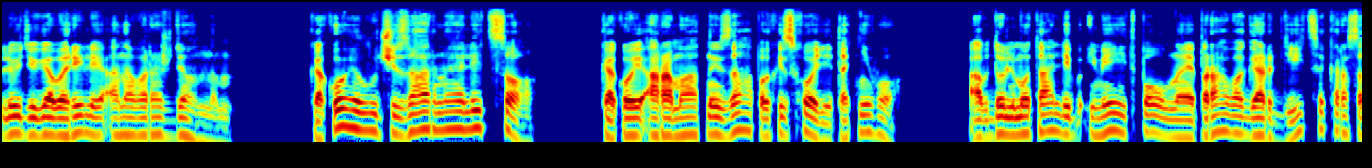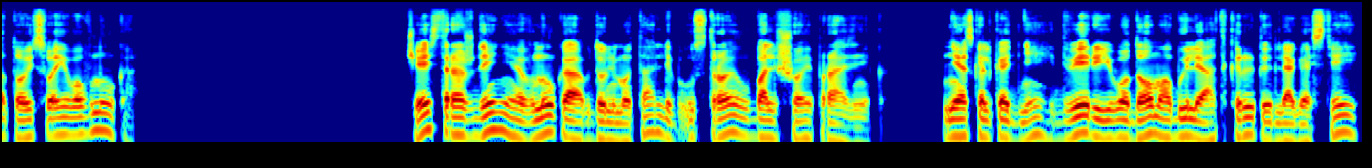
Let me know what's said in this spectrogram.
Люди говорили о новорожденном. Какое лучезарное лицо! Какой ароматный запах исходит от него! Абдуль-Муталиб имеет полное право гордиться красотой своего внука. В честь рождения внука Абдуль-Муталиб устроил большой праздник. Несколько дней двери его дома были открыты для гостей,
